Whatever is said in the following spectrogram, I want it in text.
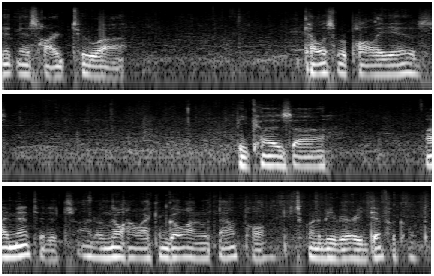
Find it in his heart to uh, tell us where Polly is. Because uh, I meant it. It's, I don't know how I can go on without Polly. It's going to be very difficult.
